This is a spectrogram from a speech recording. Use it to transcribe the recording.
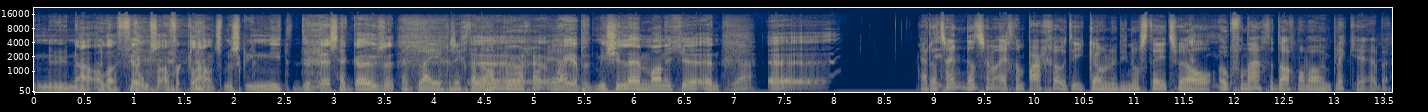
nu na alle films over clowns misschien niet de beste het, keuze. Het blije gezicht aan de hamburger. Uh, maar je hebt het Michelin-mannetje. En, ja. Uh, ja, dat zijn, dat zijn wel echt een paar grote iconen die nog steeds wel, ook vandaag de dag, nog wel een plekje hebben.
